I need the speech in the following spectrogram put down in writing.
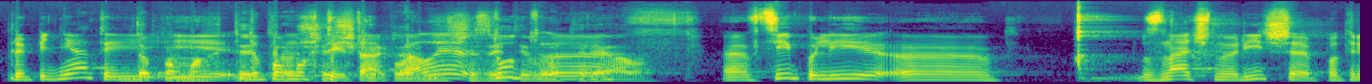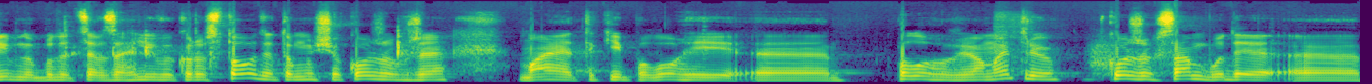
припідняти і Допомогти і допомогти. Так, але зайти тут в матеріал. е, в цій пилі. Е, Значно рідше потрібно буде це взагалі використовувати, тому що кожух вже має такий пологий, е, пологу геометрію. Кожух сам буде е,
